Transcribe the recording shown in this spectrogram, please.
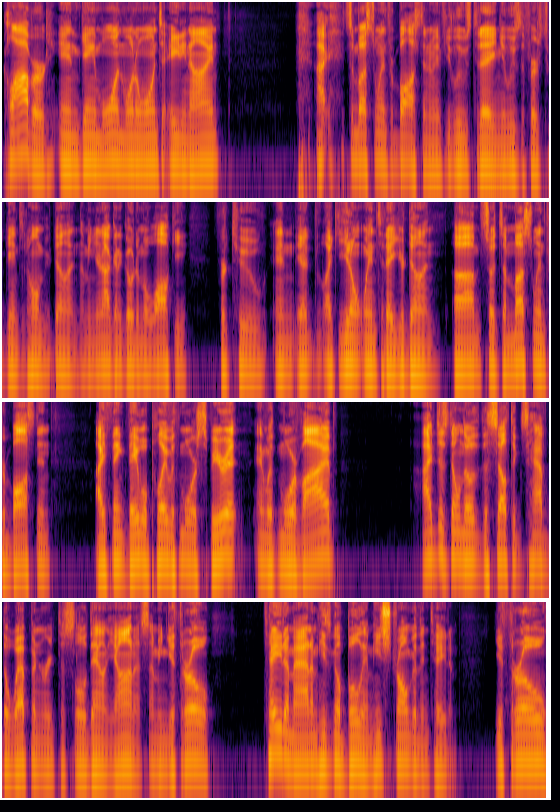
clobbered in game one, 101 to 89. I, it's a must win for Boston. I mean, if you lose today and you lose the first two games at home, you're done. I mean, you're not going to go to Milwaukee for two and it, like you don't win today, you're done. Um, so it's a must win for Boston. I think they will play with more spirit and with more vibe. I just don't know that the Celtics have the weaponry to slow down Giannis. I mean, you throw Tatum at him, he's going to bully him. He's stronger than Tatum. You throw,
